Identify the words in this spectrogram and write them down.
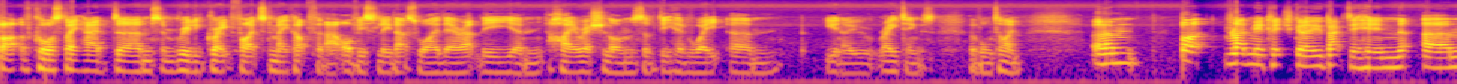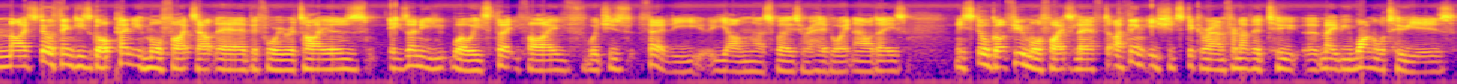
But of course, they had um, some really great fights to make up for that. Obviously, that's why they're at the um, higher echelons of the heavyweight you know ratings of all time. Um, but Wladimir Klitschko, back to him. Um, I still think he's got plenty more fights out there before he retires. He's only, well, he's 35, which is fairly young, I suppose, for a heavyweight nowadays. He's still got a few more fights left. I think he should stick around for another two, uh, maybe one or two years.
